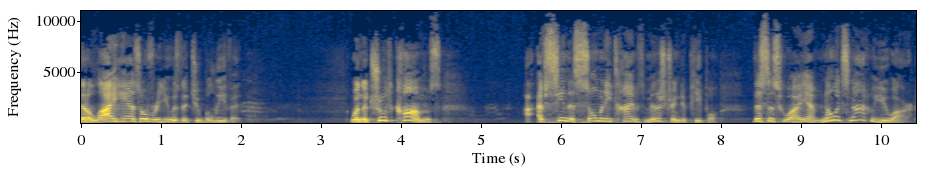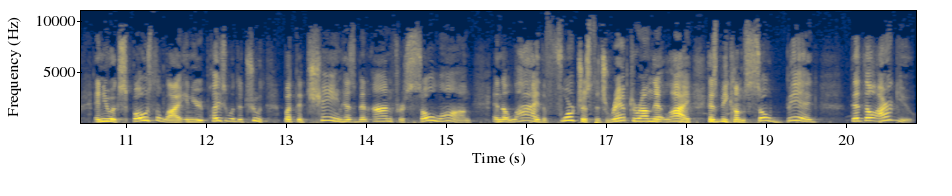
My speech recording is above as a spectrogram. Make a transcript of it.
that a lie has over you is that you believe it. When the truth comes, I've seen this so many times ministering to people. This is who I am. No, it's not who you are. And you expose the lie and you replace it with the truth. But the chain has been on for so long, and the lie, the fortress that's wrapped around that lie, has become so big that they'll argue.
